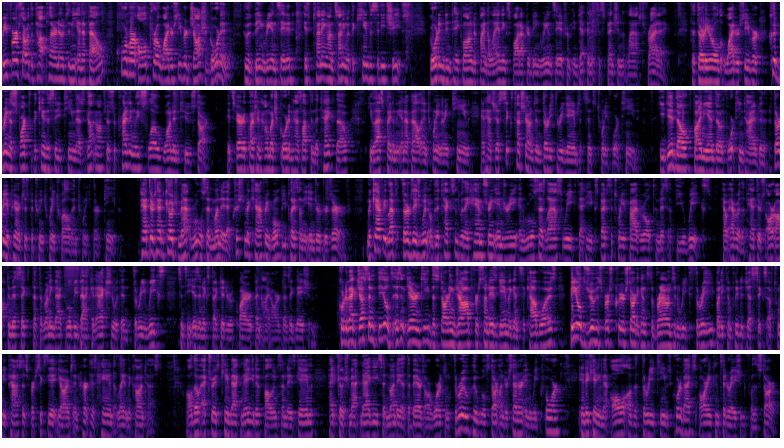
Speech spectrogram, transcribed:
We first start with the top player notes in the NFL. Former All Pro wide receiver Josh Gordon, who is being reinstated, is planning on signing with the Kansas City Chiefs. Gordon didn't take long to find a landing spot after being reinstated from indefinite suspension last Friday. The 30 year old wide receiver could bring a spark to the Kansas City team that has gotten off to a surprisingly slow 1 2 start. It's fair to question how much Gordon has left in the tank, though. He last played in the NFL in 2019 and has just six touchdowns in 33 games since 2014. He did, though, find the end zone 14 times in 30 appearances between 2012 and 2013. Panthers head coach Matt Rhule said Monday that Christian McCaffrey won't be placed on the injured reserve. McCaffrey left Thursday's win over the Texans with a hamstring injury, and Rhule said last week that he expects the 25 year old to miss a few weeks. However, the Panthers are optimistic that the running back will be back in action within three weeks since he isn't expected to require an IR designation. Quarterback Justin Fields isn't guaranteed the starting job for Sunday's game against the Cowboys. Fields drew his first career start against the Browns in week 3, but he completed just 6 of 20 passes for 68 yards and hurt his hand late in the contest. Although x rays came back negative following Sunday's game, head coach Matt Nagy said Monday that the Bears are working through who will start under center in week 4 indicating that all of the three teams' quarterbacks are in consideration for the start.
